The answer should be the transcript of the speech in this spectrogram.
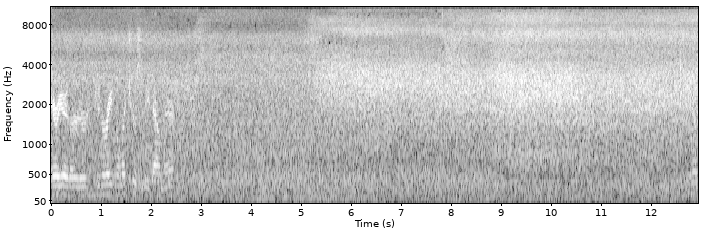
area that are generating electricity down there. Yep,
